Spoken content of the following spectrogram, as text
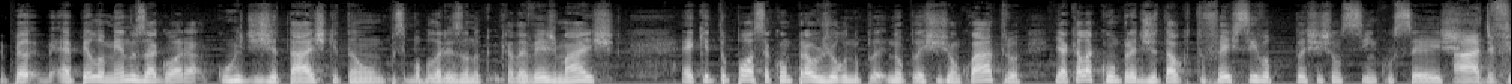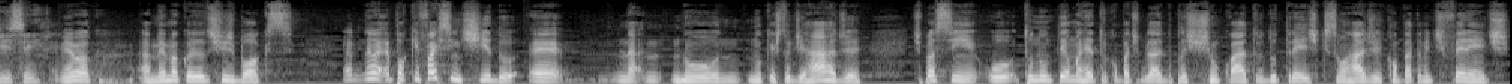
é, é pelo menos agora com os digitais que estão se popularizando cada vez mais, é que tu possa comprar o jogo no, no PlayStation 4 e aquela compra digital que tu fez sirva pro PlayStation 5, 6. Ah, difícil, hein? A mesma, a mesma coisa do Xbox. É, não, é porque faz sentido. É, na, no, no questão de hardware, tipo assim, o, tu não tem uma retrocompatibilidade do PlayStation 4 e do 3, que são hardware completamente diferentes.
